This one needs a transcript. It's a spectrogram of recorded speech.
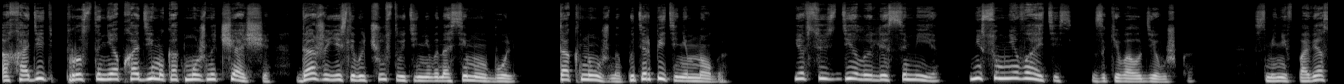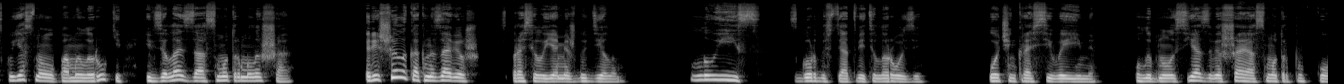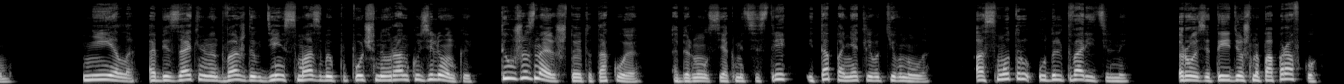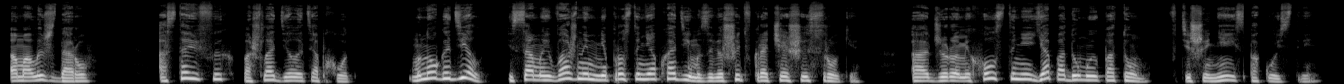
А ходить просто необходимо как можно чаще, даже если вы чувствуете невыносимую боль. Так нужно, потерпите немного». «Я все сделаю, Леса Мия, не сомневайтесь», – закивала девушка. Сменив повязку, я снова помыла руки и взялась за осмотр малыша. «Решила, как назовешь?» – спросила я между делом. «Луис», – с гордостью ответила Рози. «Очень красивое имя», – улыбнулась я, завершая осмотр пупком. «Ниэла, обязательно дважды в день смазывай пупочную ранку зеленкой. Ты уже знаешь, что это такое». Обернулся я к медсестре, и та понятливо кивнула. «Осмотр удовлетворительный. Рози, ты идешь на поправку, а малыш здоров». Оставив их, пошла делать обход. Много дел, и самые важные мне просто необходимо завершить в кратчайшие сроки. А о Джероме Холстоне я подумаю потом, в тишине и спокойствии.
